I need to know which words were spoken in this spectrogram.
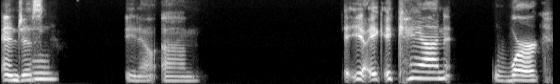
and just mm. you know um you know it, it can work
